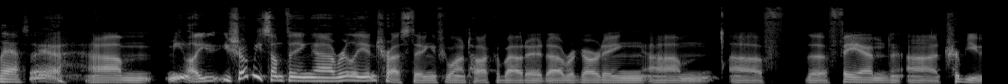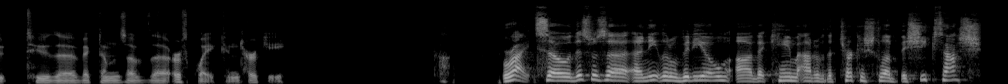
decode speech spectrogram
Yeah. So yeah. Um, meanwhile, you, you showed me something uh, really interesting. If you want to talk about it uh, regarding um, uh, f- the fan uh, tribute to the victims of the earthquake in Turkey. Right. So this was a, a neat little video uh, that came out of the Turkish club Besiktas,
